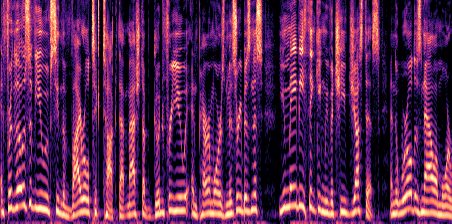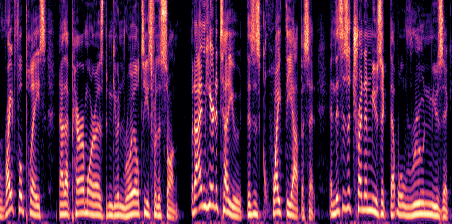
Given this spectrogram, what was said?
And for those of you who've seen the viral TikTok that mashed up Good For You and Paramore's Misery Business, you may be thinking we've achieved justice, and the world is now a more rightful place now that Paramore has been given royalties for the song. But I'm here to tell you this is quite the opposite, and this is a trend in music that will ruin music,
